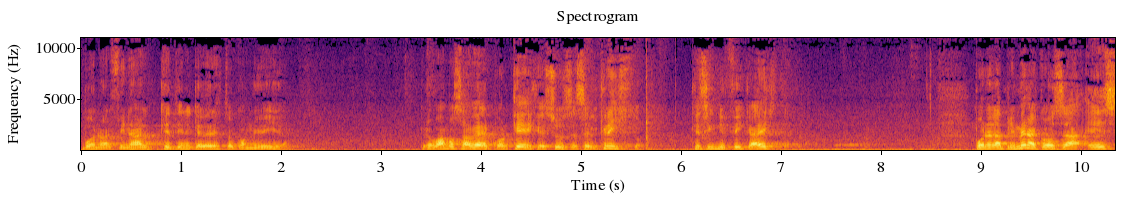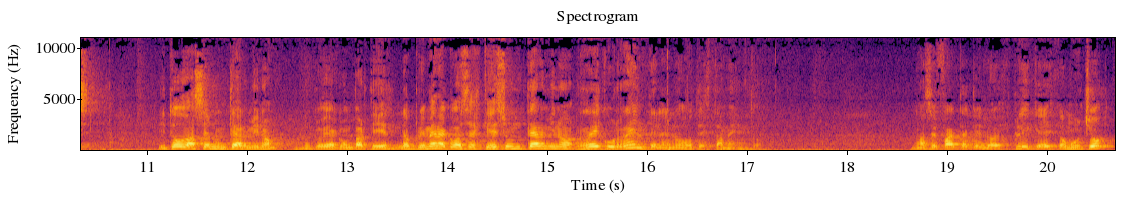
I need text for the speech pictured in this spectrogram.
bueno, al final, ¿qué tiene que ver esto con mi vida? Pero vamos a ver por qué Jesús es el Cristo. ¿Qué significa esto? Bueno, la primera cosa es, y todo va a ser un término, lo que voy a compartir, la primera cosa es que es un término recurrente en el Nuevo Testamento. No hace falta que lo explique esto mucho,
